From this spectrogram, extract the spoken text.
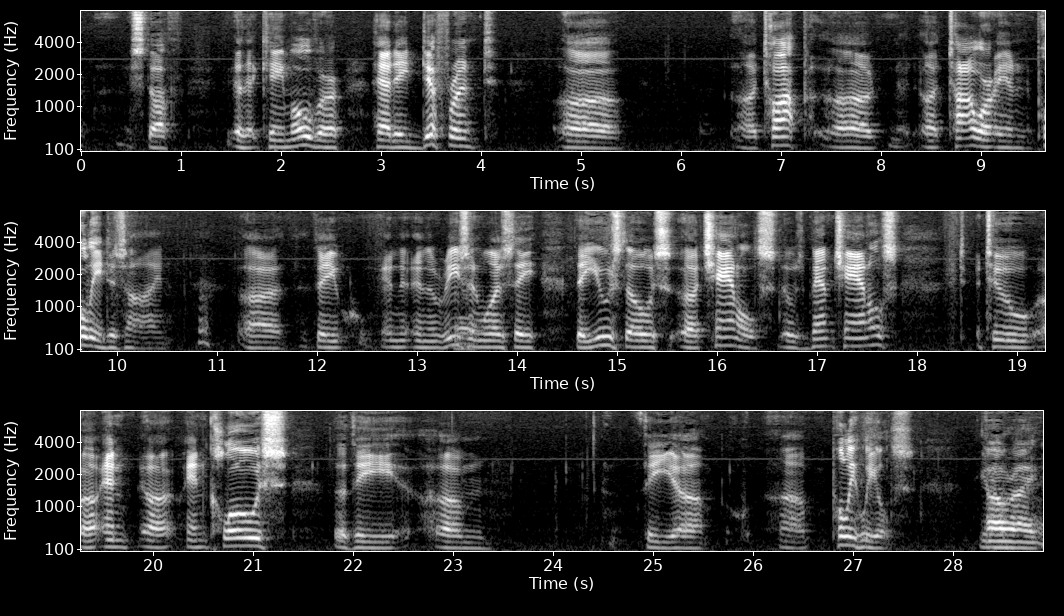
stuff uh, that came over had a different uh, uh, top uh, uh, tower and pulley design. Uh, they and, and the reason Yeah. was they they used those uh, channels, those bent channels, t- to uh, en- uh, enclose the um, the uh, uh, pulley wheels. you All know, right.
